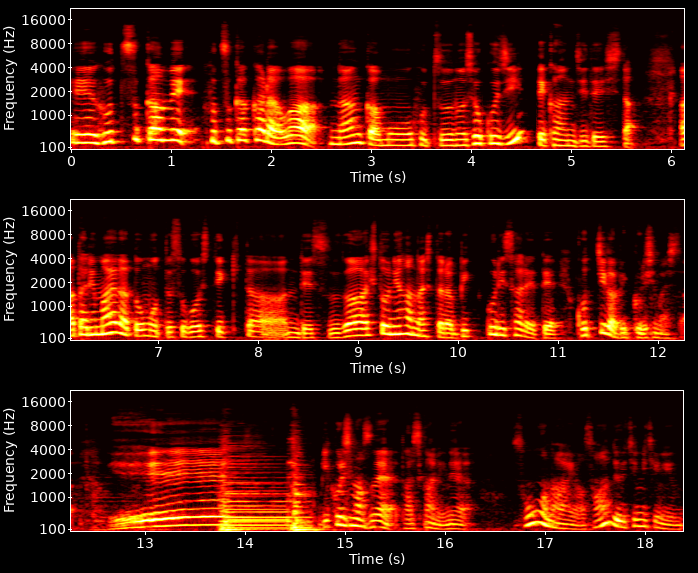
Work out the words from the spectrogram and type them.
えー、2日目2日からはなんかもう普通の食事って感じでした。当たり前だと思って過ごしてきたんですが人に話したらびっくりされてこっちがびっくりしました。えー、びっくりしますね。確かにね。そうなんや。31日に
